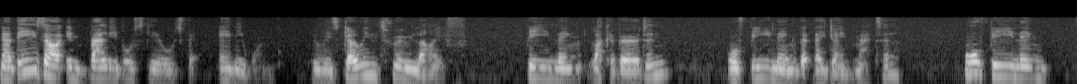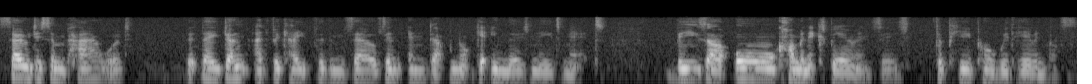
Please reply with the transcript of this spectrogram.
Now, these are invaluable skills for anyone who is going through life feeling like a burden, or feeling that they don't matter, or feeling so disempowered that they don't advocate for themselves and end up not getting those needs met. These are all common experiences for people with hearing loss.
